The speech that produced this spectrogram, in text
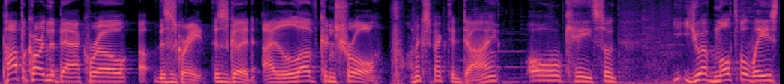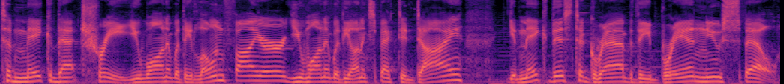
Pop a card in the back row. Oh, this is great. This is good. I love control. Unexpected die. Okay, so you have multiple ways to make that tree. You want it with the lone fire. You want it with the unexpected die. You make this to grab the brand new spell.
